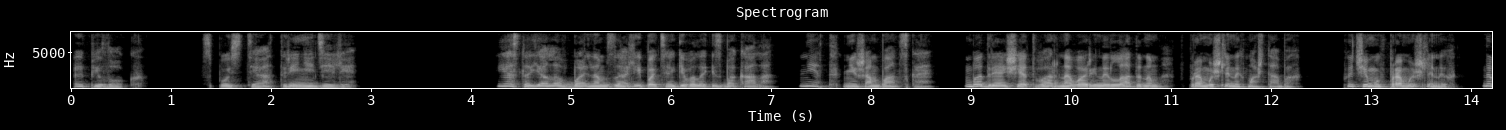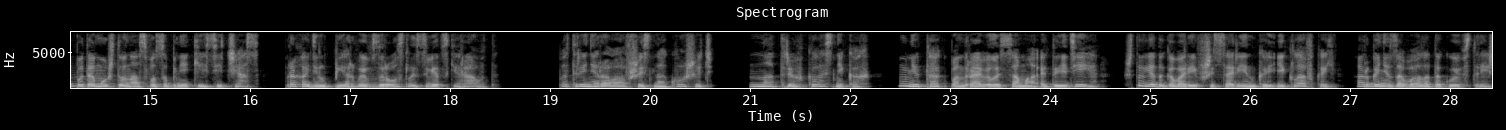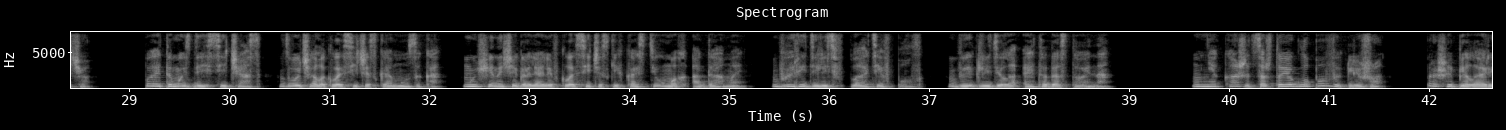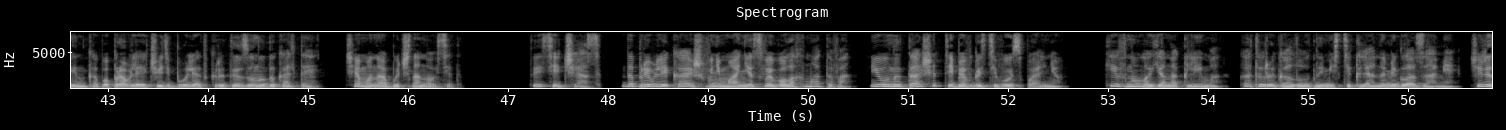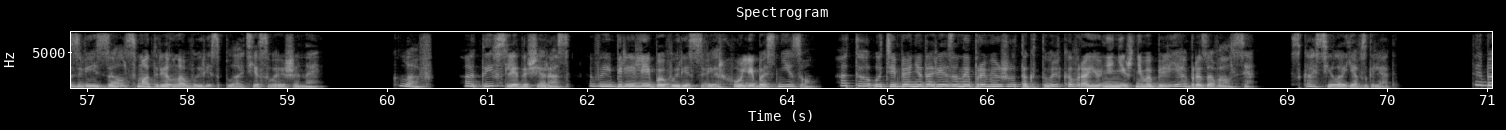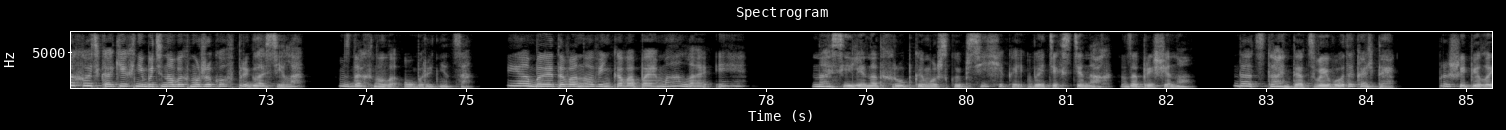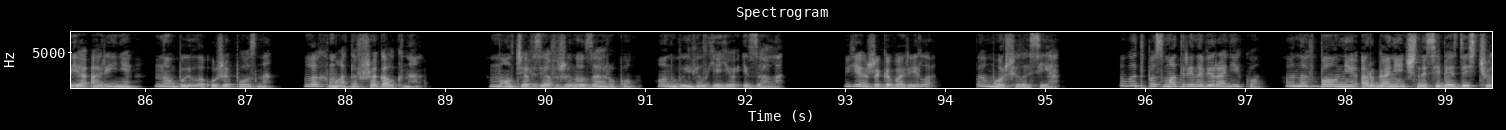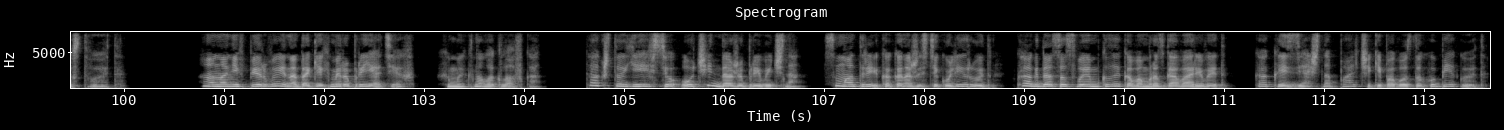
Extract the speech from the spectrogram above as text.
Эпилог. Спустя три недели. Я стояла в бальном зале и потягивала из бокала. Нет, не шампанское. Бодрящий отвар, наваренный ладаном в промышленных масштабах. Почему в промышленных? Да потому что у нас в особняке сейчас проходил первый взрослый светский раут. Потренировавшись на кошеч, на трехклассниках, мне так понравилась сама эта идея, что я, договорившись с Аринкой и Клавкой, организовала такую встречу. Поэтому здесь сейчас звучала классическая музыка. Мужчины щеголяли в классических костюмах, а дамы вырядились в платье в пол. Выглядело это достойно. «Мне кажется, что я глупо выгляжу», – прошипела Аринка, поправляя чуть более открытую зону декольте, чем она обычно носит. «Ты сейчас да привлекаешь внимание своего лохматого, и он и тащит тебя в гостевую спальню. Кивнула я на Клима, который голодными стеклянными глазами через весь зал смотрел на вырез платья своей жены. «Клав, а ты в следующий раз выбери либо вырез сверху, либо снизу, а то у тебя недорезанный промежуток только в районе нижнего белья образовался», – скосила я взгляд. «Ты бы хоть каких-нибудь новых мужиков пригласила», – вздохнула оборотница. «Я бы этого новенького поймала и...» Насилие над хрупкой мужской психикой в этих стенах запрещено. «Да отстань ты от своего декольте!» – прошипела я Арине, но было уже поздно. Лохматов шагал к нам. Молча взяв жену за руку, он вывел ее из зала. «Я же говорила», – поморщилась я. «Вот посмотри на Веронику, она вполне органично себя здесь чувствует». «Она не впервые на таких мероприятиях», – хмыкнула Клавка. «Так что ей все очень даже привычно. Смотри, как она жестикулирует, когда со своим Клыковым разговаривает. Как изящно пальчики по воздуху бегают.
